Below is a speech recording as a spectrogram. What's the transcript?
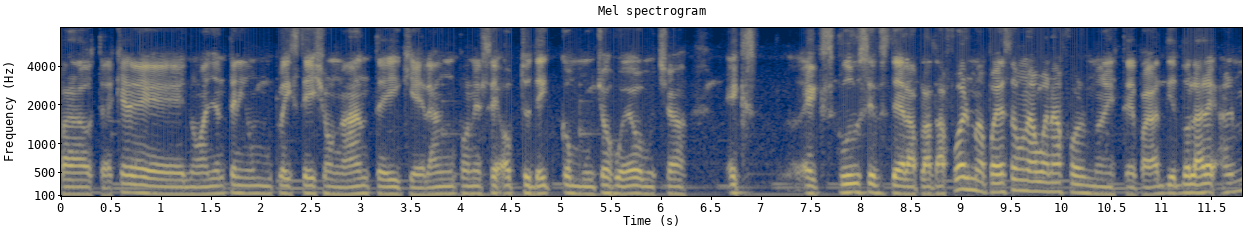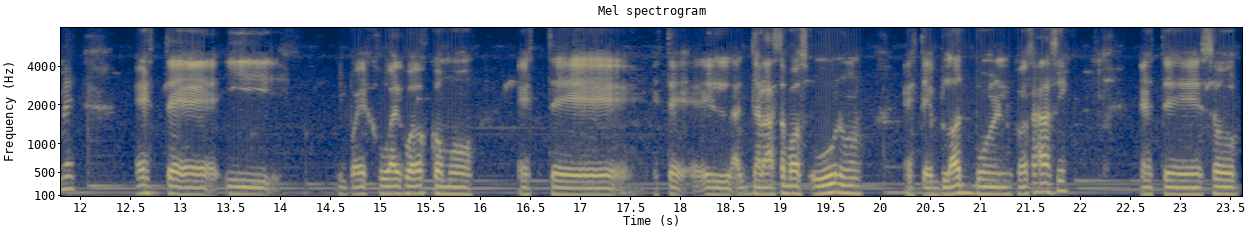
Para ustedes que no hayan tenido un PlayStation antes y quieran ponerse up to date con muchos juegos, muchas exclusives de la plataforma, puede ser una buena forma, este, pagar 10 dólares al mes, este, y, puedes jugar juegos como este, este, el The Last of Us 1, este, Bloodborne, cosas así. Este, eso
